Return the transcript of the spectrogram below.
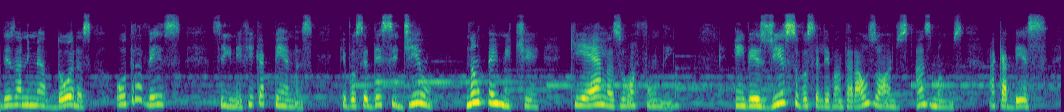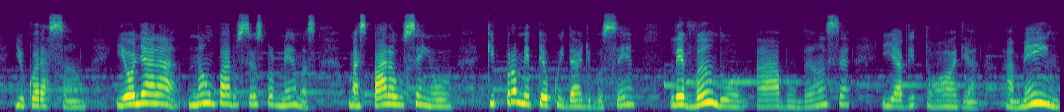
desanimadoras outra vez. Significa apenas que você decidiu não permitir que elas o afundem. Em vez disso, você levantará os olhos, as mãos, a cabeça e o coração e olhará não para os seus problemas, mas para o Senhor, que prometeu cuidar de você, levando a abundância e a vitória. Amém?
